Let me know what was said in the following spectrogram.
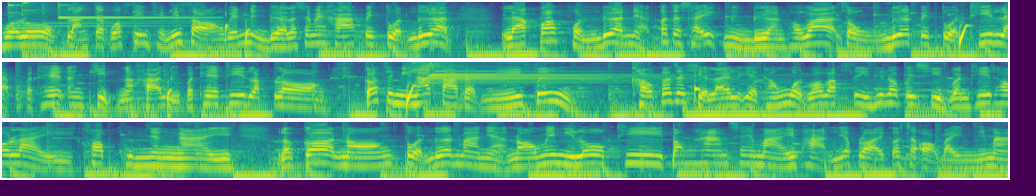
ทั่วโลก หลังจากวัคซีนเข็มที่ 2 เว้น 1 เดือนแล้วใช่ไหมคะไปตรวจเลือด แล้วก็ผลเลือดเนี่ยก็จะใช้อีก 1 เดือน เพราะว่าส่งเลือดไปตรวจที่แลบประเทศอังกฤษนะคะ หรือประเทศที่รับรอง ก็จะมีหน้าตาแบบนี้ซึ่ง เขาก็จะเขียนรายละเอียดทั้งหมดว่าวัคซีนที่เราไปฉีดวันที่เท่าไหร่ ครอบคลุมยังไง แล้วก็น้องตรวจเลือดมาเนี่ยน้องไม่มีโรคที่ต้องห้ามใช่ไหมผ่านเรียบร้อยก็จะออกใบนี้มา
